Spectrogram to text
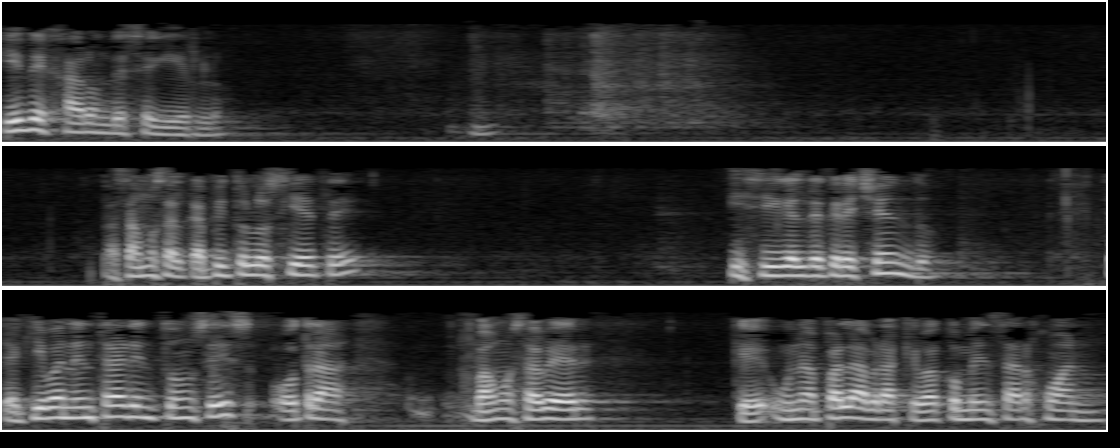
y dejaron de seguirlo. Pasamos al capítulo 7 y sigue el decreciendo. Y aquí van a entrar entonces otra, vamos a ver que una palabra que va a comenzar Juan,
